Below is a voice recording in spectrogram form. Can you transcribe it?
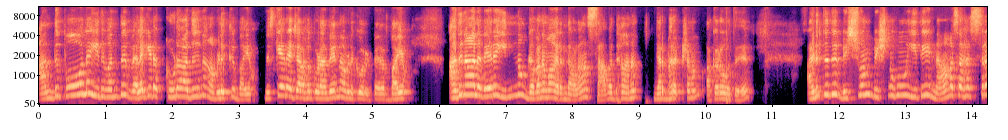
அது போல இது வந்து விலகிடக்கூடாதுன்னு அவளுக்கு பயம். மிஸ்கேரேஜ் ஆகக்கூடாதுன்னு அவளுக்கு ஒரு பயம். அதனால வேற இன்னும் கவனமா இருந்தாலாம் சாவதானம் கர்ப்பரக்ஷணம் அகரோது. அடுத்தது விஸ்வம் விஷ்ணு இது நாமசஹசிர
